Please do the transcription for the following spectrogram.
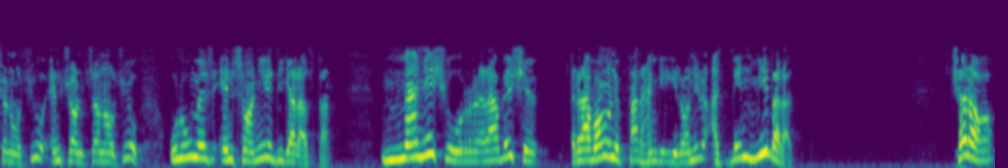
شناسی و انسان شناسی و علوم انسانی دیگر از قرب منش و روش روان فرهنگ ایرانی را از بین می‌برد. چرا؟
